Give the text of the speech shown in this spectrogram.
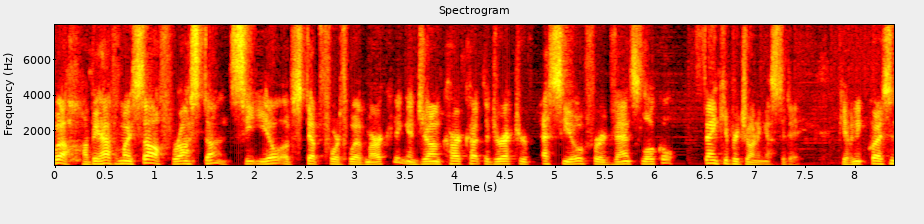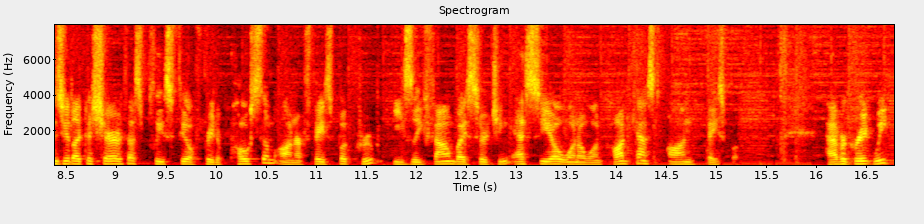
Well, on behalf of myself, Ross Dunn, CEO of Stepforth Web Marketing, and John Carcutt, the Director of SEO for Advanced Local, thank you for joining us today. If you have any questions you'd like to share with us, please feel free to post them on our Facebook group, easily found by searching SEO 101 Podcast on Facebook. Have a great week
